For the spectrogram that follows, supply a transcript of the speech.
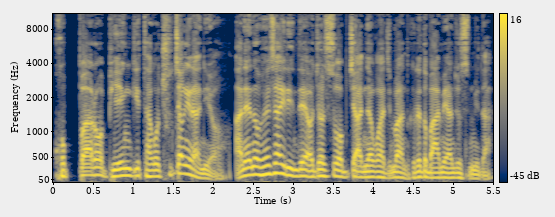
곧바로 비행기 타고 출장이라니요. 아내는 회사 일인데 어쩔 수 없지 않냐고 하지만 그래도 마음이 안 좋습니다.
